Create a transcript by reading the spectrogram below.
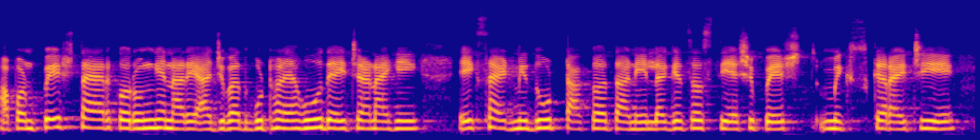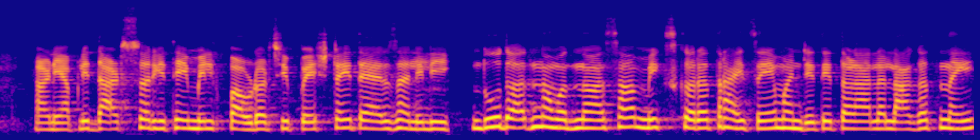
आपण पेस्ट तयार करून घेणारे अजिबात गुठळ्या होऊ द्यायच्या नाही. एक साईडनी दूध टाकत आणि लगेचच ती अशी पेस्ट मिक्स करायची आहे. आणि आपली दाटसर इथे मिल्क पावडरची पेस्टही तयार झालेली दूध अधनमधनं असं मिक्स करत राहायचं आहे म्हणजे ते तळाला लागत नाही.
